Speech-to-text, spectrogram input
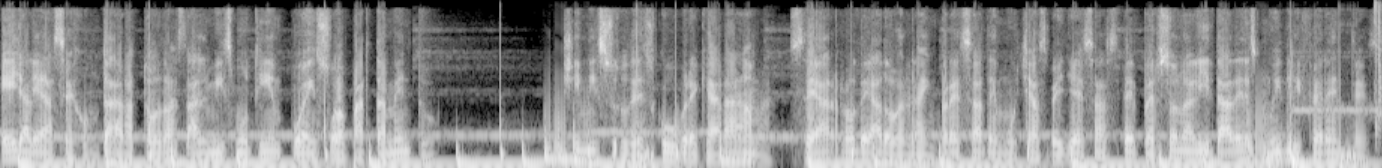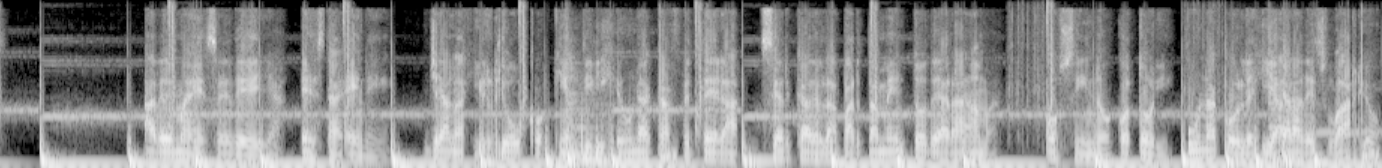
ella le hace juntar a todas al mismo tiempo en su apartamento. Shimizu descubre que Arama se ha rodeado en la empresa de muchas bellezas de personalidades muy diferentes. Además de ella, está N. Yana Hiryoko quien dirige una cafetera, cerca del apartamento de Arama. Osino Kotori, una colegiala de su barrio.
